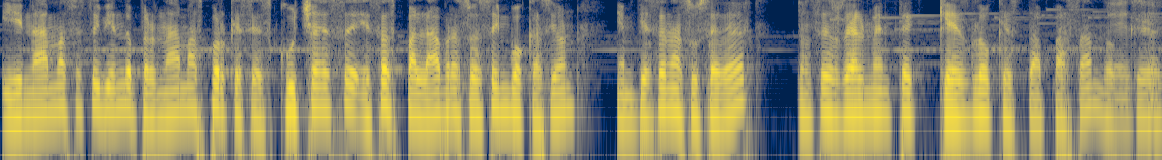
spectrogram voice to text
y nada más estoy viendo, pero nada más porque se escucha ese, esas palabras o esa invocación empiezan a suceder. Entonces, realmente, ¿qué es lo que está pasando? ¿Qué-.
